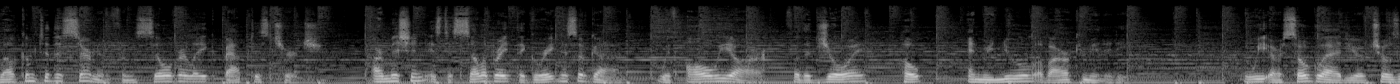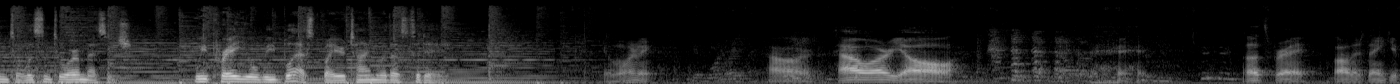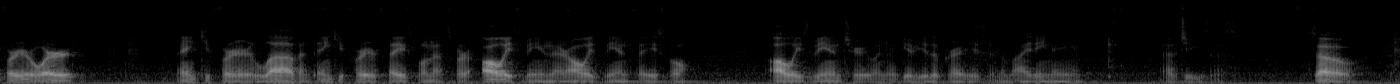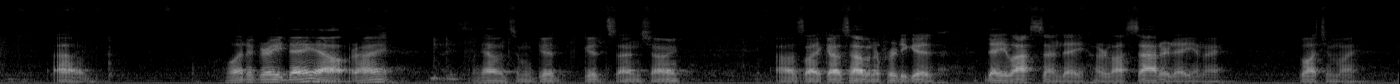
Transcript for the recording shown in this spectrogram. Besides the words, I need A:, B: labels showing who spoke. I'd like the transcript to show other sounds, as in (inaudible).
A: Welcome to this sermon from Silver Lake Baptist Church. Our mission is to celebrate the greatness of God with all we are for the joy, hope, and renewal of our community. We are so glad you have chosen to listen to our message. We pray you will be blessed by your time with us today.
B: Good morning. How are, how are y'all? (laughs) Let's pray. Father, thank you for your word. Thank you for your love and thank you for your faithfulness, for always being there, always being faithful, always being true. And we give you the praise in the mighty name of Jesus. So, um, what a great day out, right? We're having some good, good sunshine. I was like, I was having a pretty good day last Sunday or last Saturday, and I was watching my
